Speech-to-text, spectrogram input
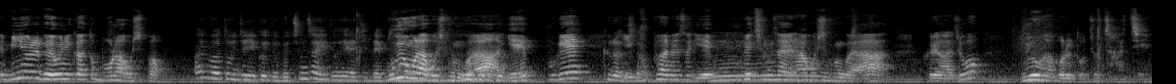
음. 민요를 배우니까 또 뭘 하고 싶어? 아니 뭐 또 이제 이거 뭐 춤사위도 해야지 되고. 무용을 하고 싶은 거야. 예쁘게 그렇죠. 이 구판에서 예쁘게 음. 춤사위를 하고 싶은 거야. 그래가지고 무용학원을 또 쫓아갔지.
